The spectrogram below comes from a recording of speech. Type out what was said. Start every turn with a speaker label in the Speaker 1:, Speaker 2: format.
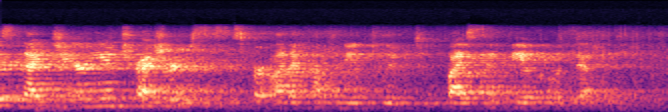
Speaker 1: is Nigerian Treasures. This is for unaccompanied flute by Cynthia Kozeli.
